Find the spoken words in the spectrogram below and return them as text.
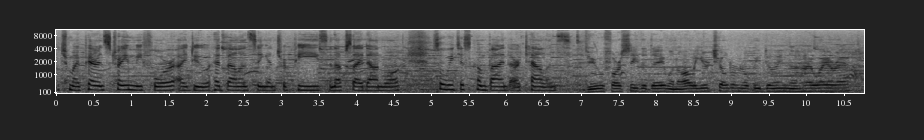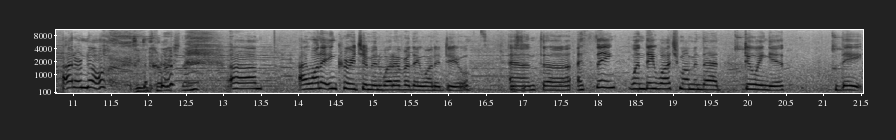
which my parents trained me for. I do head balancing and trapeze and upside down walk. So we just combined our talents. Do you foresee the day when all of your children will be doing the high wire act? I don't know. Do you encourage them? um, I want to encourage them in whatever they want to do. And uh, I think when they watch mom and dad doing it, they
